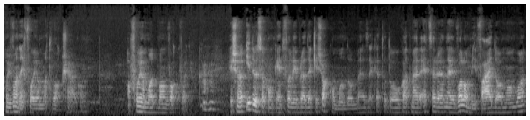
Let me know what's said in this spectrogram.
hogy van egy folyamat vakságom. A folyamatban vak vagyok. Uh-huh. És a időszakonként fölébredek, és akkor mondom be ezeket a dolgokat, mert egyszerűen valami fájdalmam van,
